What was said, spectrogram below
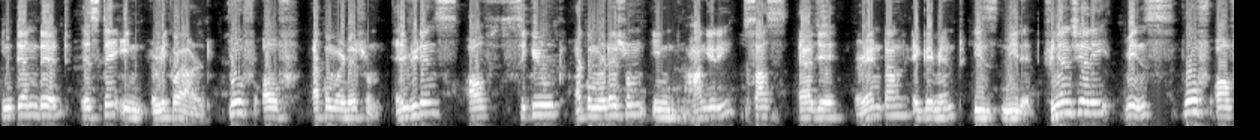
intended stay in required. Proof of accommodation. Evidence of secured accommodation in Hungary such as a rental agreement is needed. Financially means proof of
